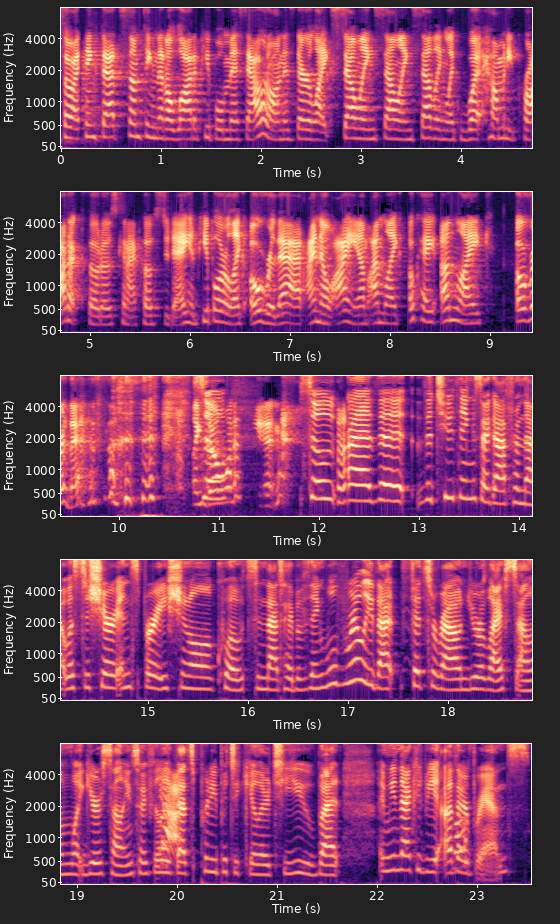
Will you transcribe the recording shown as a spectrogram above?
So I think that's something that a lot of people miss out on is they're like selling, selling, selling. Like what, how many product photos can I post today? And people are like over that. I know I am. I'm like, okay, unlike over this. like So- don't want to see it. So uh, the the two things I got from that was to share inspirational quotes and that type of thing. Well, really, that fits around your lifestyle and what you're selling. So I feel like that's pretty particular to you. But I mean, that could be other brands.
